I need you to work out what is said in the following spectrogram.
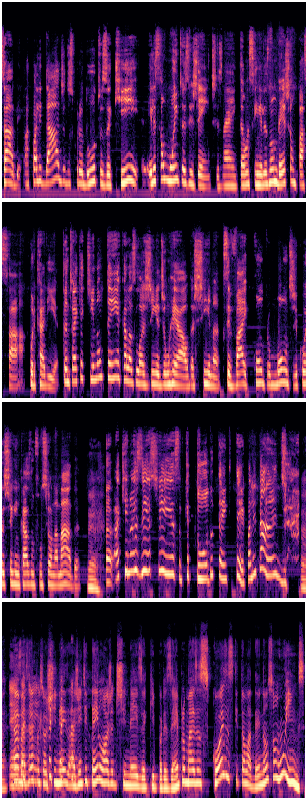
sabe? A qualidade dos produtos aqui, eles são muito exigentes, né? Então, assim, eles não deixam passar porcaria. Tanto é que aqui não tem aquelas lojinhas de um real da China, que você vai, compra um monte de coisa, chega em casa não funciona nada. É, Aqui não existe isso, porque tudo tem que ter qualidade. é. É, É, mas é porque o chinês, a gente tem loja de chinês aqui, por exemplo, mas as coisas que estão lá dentro não são ruins.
